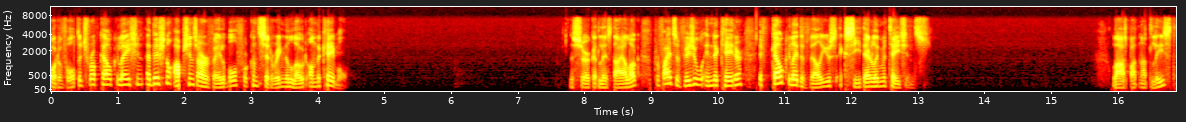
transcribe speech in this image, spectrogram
For the voltage drop calculation, additional options are available for considering the load on the cable. The circuit list dialog provides a visual indicator if calculated values exceed their limitations. Last but not least,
